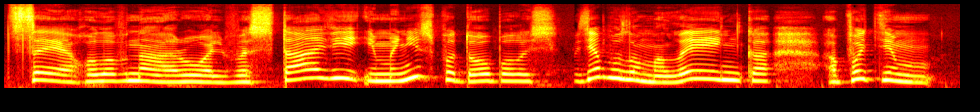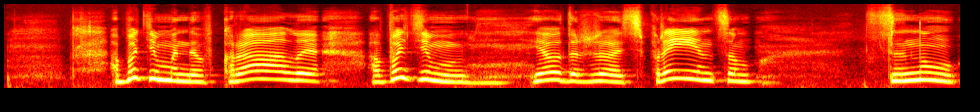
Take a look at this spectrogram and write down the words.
Це головна роль в виставі, і мені сподобалось. Я була маленька, а потім, а потім мене вкрали, а потім я одружилась з принцем. Це, ну,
